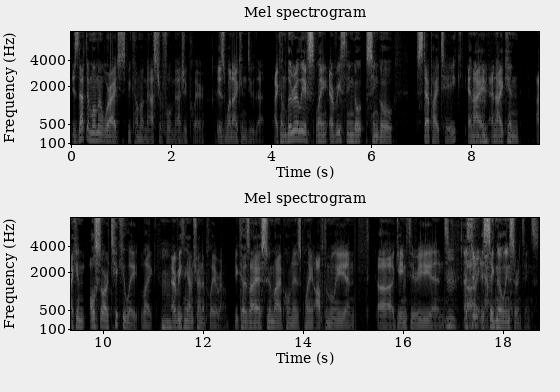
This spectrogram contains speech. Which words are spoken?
is that the moment where I just become a masterful magic player? Is when I can do that. I can literally explain every single single step I take, and I Mhm. and I can I can also articulate like Mhm. everything I'm trying to play around because I assume my opponent is playing optimally and uh, game theory and Mm, uh, assuming- is signaling certain things.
